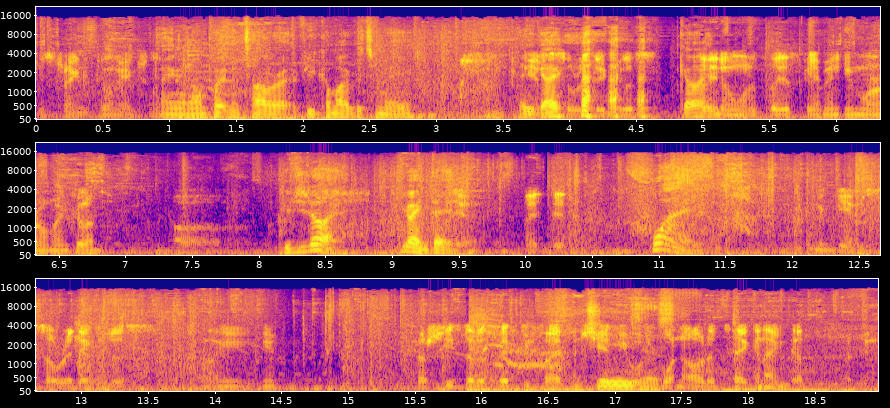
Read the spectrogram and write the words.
She's trying to kill me actually. Hang on, I'm putting a turret. If you come over to me, there you go. So ridiculous. Go I don't want to play this game anymore. Oh my god. Did you die? You ain't dead. Yeah, I did. Why? The game is so ridiculous. Telling you. Because she's level 55 and she hit me Jesus. with one auto attack and I got fucking.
